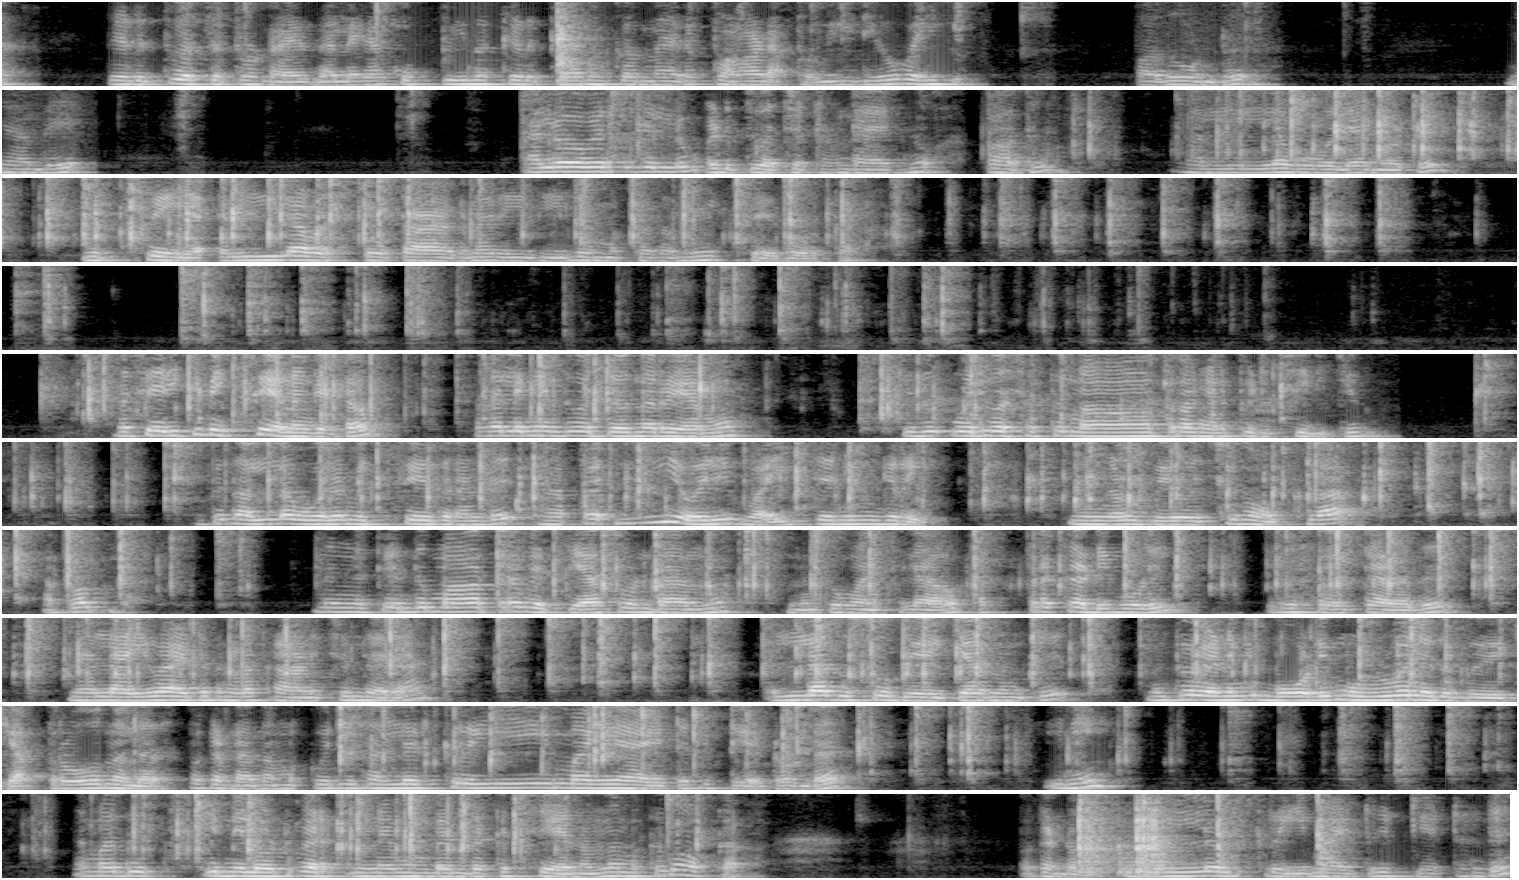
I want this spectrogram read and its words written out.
എടുത്തു വെച്ചിട്ടുണ്ടായിരുന്നു. അല്ലെങ്കിൽ ആ കുപ്പിയിൽ എടുക്കാൻ നമുക്ക് അന്നേരം പാടാം. അപ്പോൾ വീഡിയോ വൈകി. അപ്പം അതുകൊണ്ട് ഞാൻ ദേ അലോവേര ജെല്ലും എടുത്തു വെച്ചിട്ടുണ്ടായിരുന്നു. അപ്പം അതും നല്ലപോലെ അങ്ങോട്ട് മിക്സ് ചെയ്യുക എല്ലാ വശത്തോട്ടാകുന്ന രീതിയിൽ നമുക്കതൊന്ന് മിക്സ് ചെയ്ത് കൊടുക്കാം അപ്പം ശരിക്കും മിക്സ് ചെയ്യണം കേട്ടോ. അതല്ലെങ്കിൽ എന്ത് പറ്റുമെന്ന് അറിയാമോ ഇത് ഒരു വശത്ത് മാത്രം അങ്ങനെ പിടിച്ചിരിക്കും. ഇപ്പം നല്ലപോലെ മിക്സ് ചെയ്തിട്ടുണ്ട്. അപ്പം ഈ ഒരു വൈറ്റനിങ് ക്രീം നിങ്ങൾ ഉപയോഗിച്ച് നോക്കുക. അപ്പം നിങ്ങൾക്ക് എന്തുമാത്രം വ്യത്യാസം ഉണ്ടാകുന്നു നിങ്ങൾക്ക് മനസ്സിലാവും. അത്രയ്ക്ക് അടിപൊളി റിസൾട്ടാണത് ഞാൻ ലൈവായിട്ട് നിങ്ങളെ കാണിച്ചും തരാം. എല്ലാ ദിവസവും ഉപയോഗിക്കാം നിങ്ങൾക്ക്. നിങ്ങൾക്ക് വേണമെങ്കിൽ ബോഡി മുഴുവൻ ഇത് ഉപയോഗിക്കാം. അത്രയും നല്ലത്. ഇപ്പം കണ്ട നമുക്കൊരു നല്ല ക്രീമായി ആയിട്ട് കിട്ടിയിട്ടുണ്ട്. ഇനി നമ്മളത് സ്കിന്നിലോട്ട് പുരട്ടുന്നതിന് മുമ്പ് എന്തൊക്കെ ചെയ്യണം നമുക്ക് നോക്കാം. അപ്പോൾ കണ്ടോ നല്ലൊരു ക്രീമായിട്ട് കിട്ടിയിട്ടുണ്ട്.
